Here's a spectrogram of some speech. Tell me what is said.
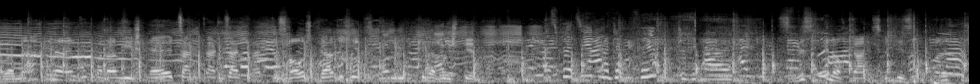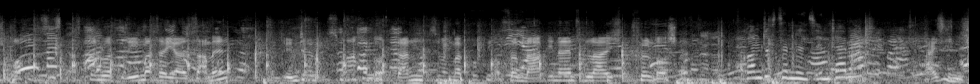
Aber im Nachhinein sieht man dann, wie schnell, zack, zack, zack, zack, das Haus fertig ist und die Kinder drin spielen. Was passiert mit dem Filmmaterial? Das wissen wir noch gar nicht so richtig. Das haben wir nicht besprochen. Das ist erstmal nur Drehmaterial sammeln und Interviews machen und dann müssen wir mal gucken, ob wir im Nachhinein vielleicht einen Film rausschneiden. Kommt es denn ins Internet? Weiß ich nicht.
